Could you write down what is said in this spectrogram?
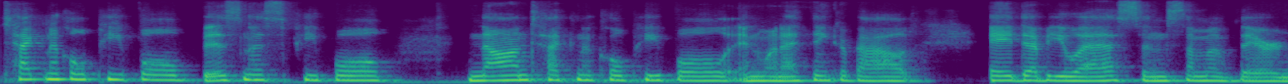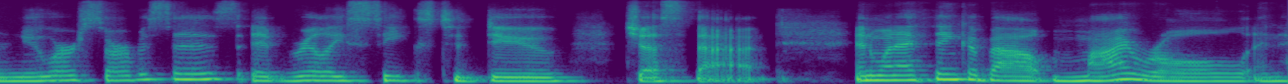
technical people, business people, non technical people. And when I think about AWS and some of their newer services, it really seeks to do just that. And when I think about my role in,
